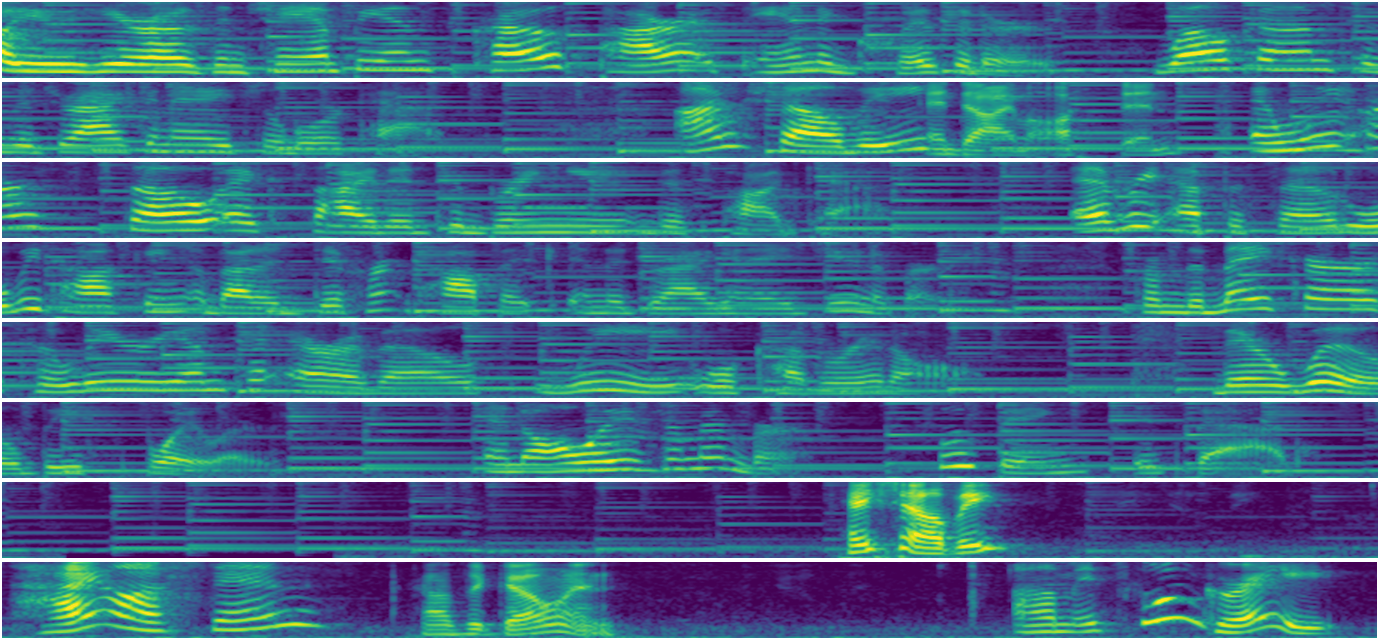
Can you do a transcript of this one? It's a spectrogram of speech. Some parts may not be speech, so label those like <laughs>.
All you heroes and champions, crows, pirates, and inquisitors. Welcome to the Dragon Age Lorecast. I'm Shelby. And I'm Austin. And we are so excited to bring you this podcast. Every episode, we'll be talking about a different topic in the Dragon Age universe. From the Maker to Lyrium to Aravels, we will cover it all. There will be spoilers. And always remember, swooping is bad. Hey, Shelby. Hi, Austin. How's it going? Um, it's going great.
